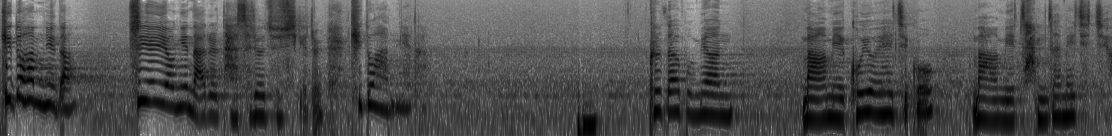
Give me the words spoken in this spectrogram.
기도합니다. 주의 영이 나를 다스려 주시기를 기도합니다. 그러다 보면 마음이 고요해지고 마음이 잠잠해지죠.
